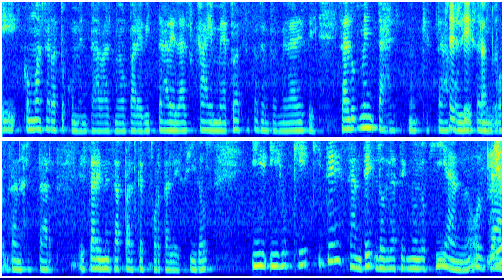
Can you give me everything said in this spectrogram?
eh, como hace rato comentabas, ¿no? Para evitar el Alzheimer, todas estas enfermedades de salud mental, ¿no? Que está hoy es tan importante estar, estar en esa parte fortalecidos. Y, digo, qué, qué, interesante lo de la tecnología, ¿no? O sea,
